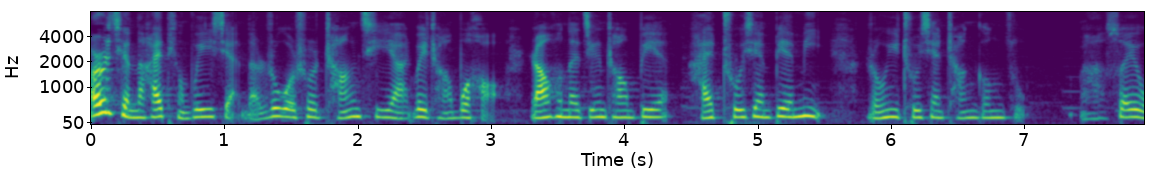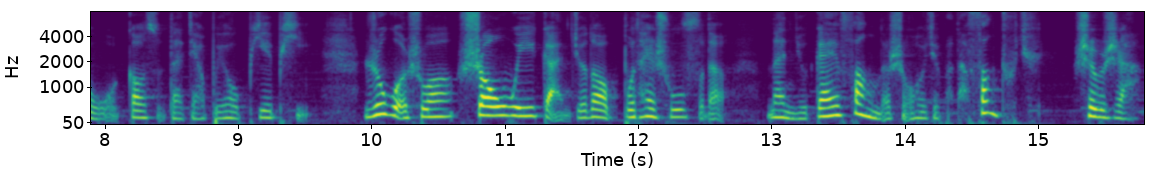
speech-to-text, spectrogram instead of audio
而且呢还挺危险的。如果说长期呀胃肠不好，然后呢经常憋，还出现便秘，容易出现肠梗阻啊。所以我告诉大家不要憋屁。如果说稍微感觉到不太舒服的，那你就该放的时候就把它放出去，是不是啊？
